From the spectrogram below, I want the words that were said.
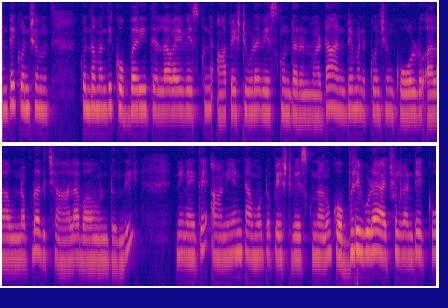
అంటే కొంచెం కొంతమంది కొబ్బరి తెల్లవై వేసుకుని ఆ పేస్ట్ కూడా వేసుకుంటారనమాట అంటే మనకు కొంచెం కోల్డ్ అలా ఉన్నప్పుడు అది చాలా బాగుంటుంది. నేనైతే ఆనియన్ టమాటో పేస్ట్ వేసుకున్నాను. కొబ్బరి కూడా యాక్చువల్గా అంటే ఎక్కువ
